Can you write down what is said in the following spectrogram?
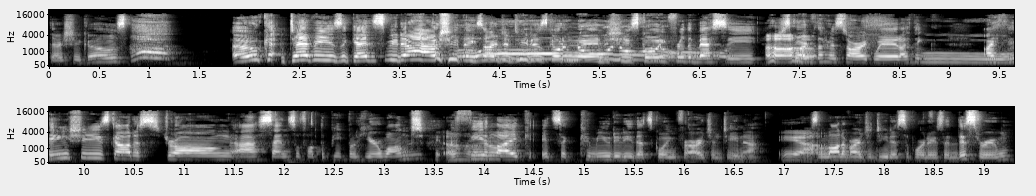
There she goes. Okay, Debbie is against me now. She thinks Oh, Argentina's going to win. no, she's no, going for the Messi. She's going for the historic win. I think. I think she's got a strong uh, sense of what the people here want. Uh-huh. I feel like it's a community that's going for Argentina. Yeah. There's a lot of Argentina supporters in this room.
